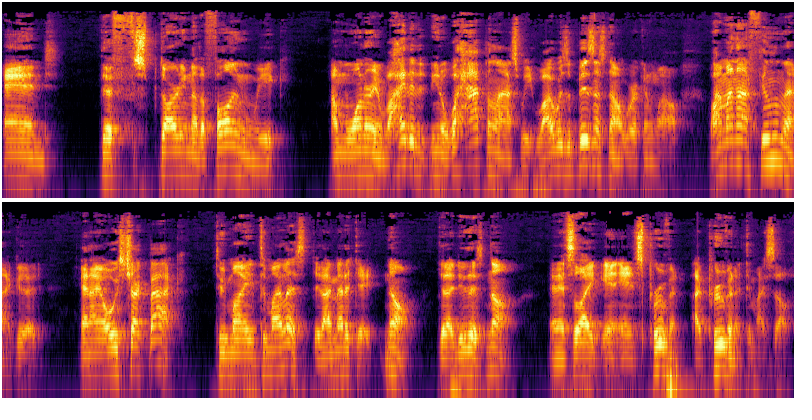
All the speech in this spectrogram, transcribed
and the starting of the following week, I'm wondering why did it, you know, what happened last week? Why was the business not working well? Why am I not feeling that good? And I always check back to my, to my list. Did I meditate? No. Did I do this? No. And it's like, it's proven. I've proven it to myself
